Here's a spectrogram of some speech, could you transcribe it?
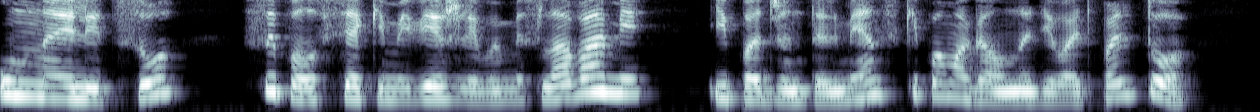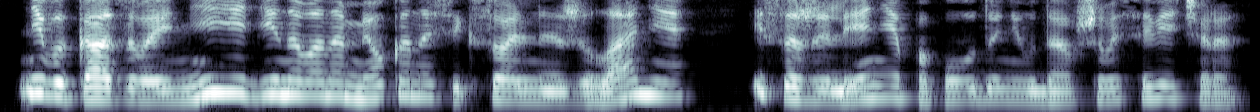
умное лицо, сыпал всякими вежливыми словами и по-джентльменски помогал надевать пальто, не выказывая ни единого намека на сексуальное желание и сожаление по поводу неудавшегося вечера.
